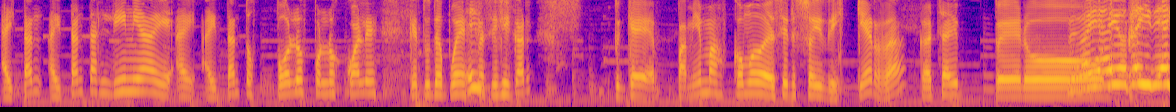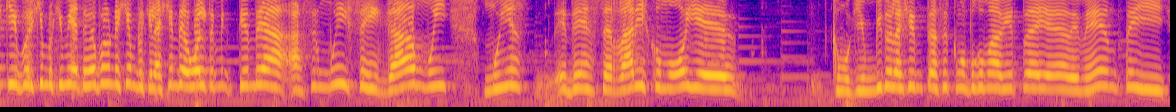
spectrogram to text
hay, tan, hay tantas líneas y hay, hay tantos polos por los cuales que tú te puedes Es- clasificar que para mí es más cómodo decir soy de izquierda, ¿cachai? Pero... Pero hay, hay otras ideas que, por ejemplo, que mira, te voy a poner un ejemplo, que la gente igual también tiende a, a ser muy sesgada, muy, muy es- de encerrar y es como, oye, como que invito a la gente a ser como un poco más abierta de, de mente y,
